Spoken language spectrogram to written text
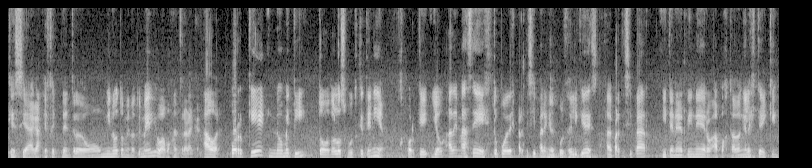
que se haga efecto dentro de un minuto, minuto y medio, vamos a entrar acá. Ahora, ¿por qué no metí todos los boots que tenía? Porque yo, además de esto, puedes participar en el pulso de liquidez. Al participar y tener dinero apostado en el staking,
